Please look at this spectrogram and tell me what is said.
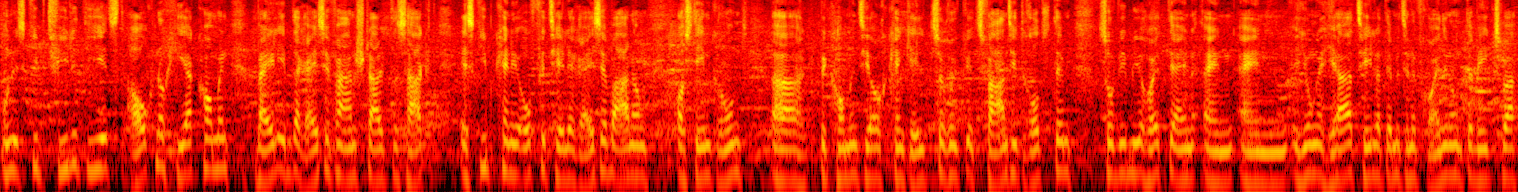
und es gibt viele, die jetzt auch noch herkommen, weil eben der Reiseveranstalter sagt, es gibt keine offizielle Reisewarnung. Aus dem Grund äh, bekommen sie auch kein Geld zurück. Jetzt fahren sie trotzdem, so wie mir heute ein, ein, ein junger Herr erzählt hat, der mit seiner Freundin unterwegs war,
